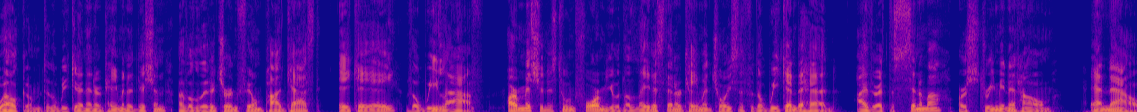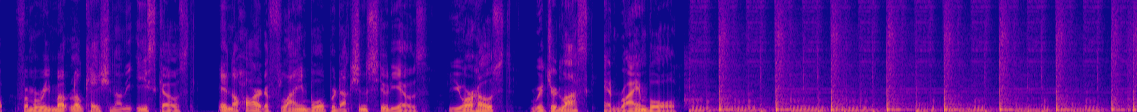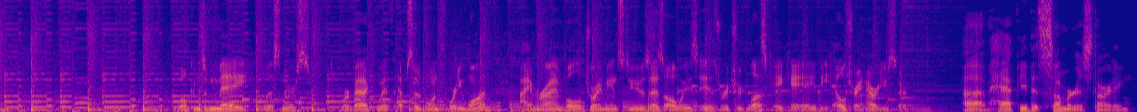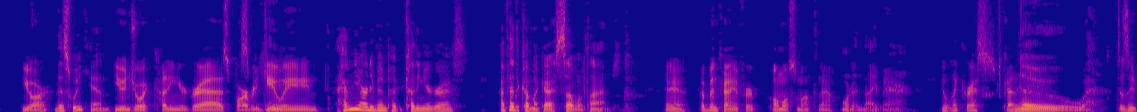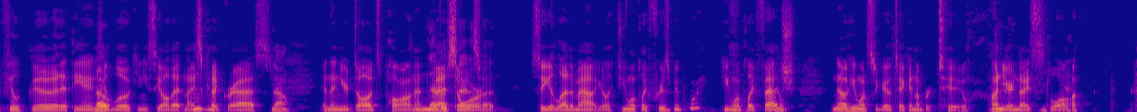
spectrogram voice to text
Welcome to the weekend entertainment edition of the Literature and Film Podcast, aka The We Laugh. Our mission is to inform you of the latest entertainment choices for the weekend ahead, either at the cinema or streaming at home. And now, from a remote location on the East Coast, in the heart of Flying Bull Production Studios, your host, Richard Lusk and Ryan Bull. Welcome to May, listeners. We're back with episode 141. I am Ryan Bull. Joining me in studios, as always, is Richard Lusk, aka the L Train. How are you, sir? I'm happy that summer is starting You are? this weekend. You enjoy cutting your grass, barbecuing. Haven't you already been cutting your grass? I've had to cut my grass several times. Yeah, I've been cutting for almost a month now. What a nightmare. You don't like grass cutting? No. Doesn't feel good at the end? No. You look and you see all that nice Mm-mm. cut grass, No. And then your dog's pawing at the back satisfied. door. So you let him out. You're like, "Do you want to play frisbee, boy? Do you want to play fetch?" No, he wants to go take a number two on your nice lawn.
